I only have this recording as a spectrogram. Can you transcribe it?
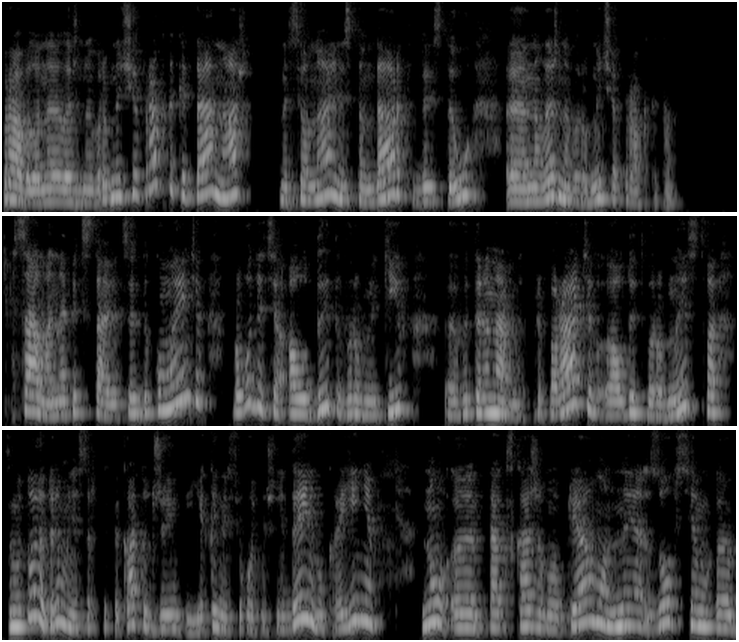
правила належної виробничої практики та наш національний стандарт ДСТУ е, належна виробнича практика. Саме на підставі цих документів проводиться аудит виробників е, ветеринарних препаратів, аудит виробництва з метою отримання сертифікату GMP, який на сьогоднішній день в Україні, ну е, так скажемо прямо, не зовсім е,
